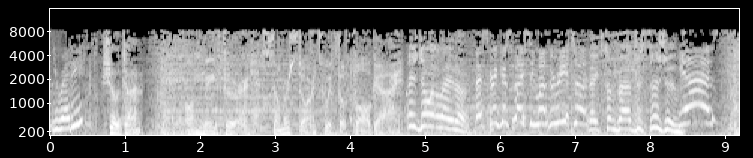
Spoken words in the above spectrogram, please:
You ready? Showtime. On May 3rd, summer starts with The Fall Guy. What are you doing later? Let's drink a spicy margarita. Make some bad decisions. Yes.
